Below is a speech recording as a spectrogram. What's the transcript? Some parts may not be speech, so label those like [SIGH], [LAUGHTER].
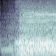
Bye. [LAUGHS]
